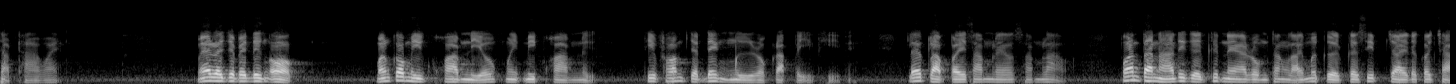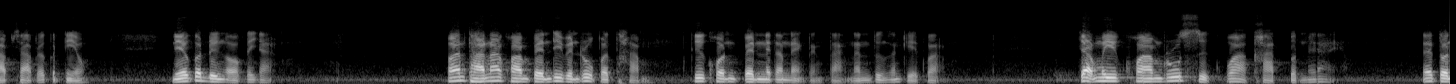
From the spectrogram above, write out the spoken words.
ฉาบทาไว้ แม้เราจะไปดึงออก มันก็มีความเหนียวมีความหนึบที่พร้อมจะเด้งมือเรากลับไปอีกทีนึง แล้วกลับไปซ้ำแล้วซ้ำเล่า เพราะตัณหาที่เกิดขึ้นในอารมณ์ทั้งหลายเมื่อเกิดกระซิบใจแล้วก็ฉาบฉาบแล้วก็เหนียวเหนียวก็ดึงออกได้ยาก เพราะฐานะความเป็นที่เป็นรูปธรรม คือคนเป็นในตำแหน่งต่าง ๆ นั้นพึงสังเกตว่า จะมีความรู้สึกว่าขาดตนไม่ได้ และตน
